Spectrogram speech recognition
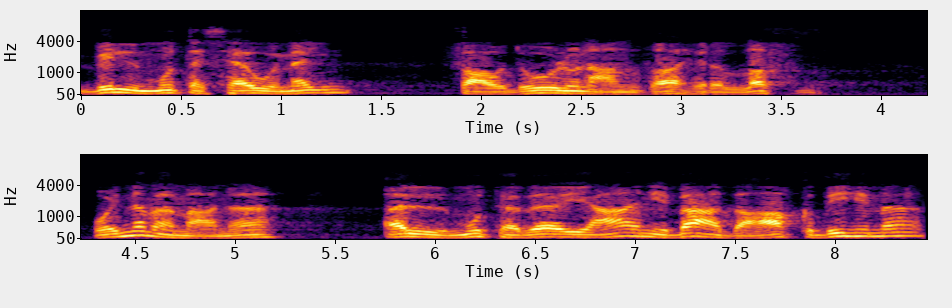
بالمتساومين فعدول عن ظاهر اللفظ وإنما معناه المتبايعان بعد عقدهما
